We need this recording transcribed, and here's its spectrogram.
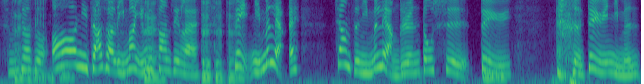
什么叫做哦？你杂耍礼貌也会放进来？对对对。所以你们俩哎，这样子你们两个人都是对于。对于你们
